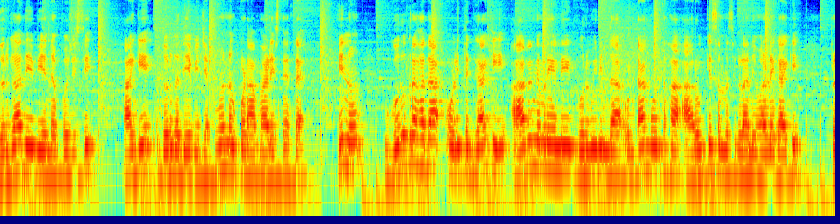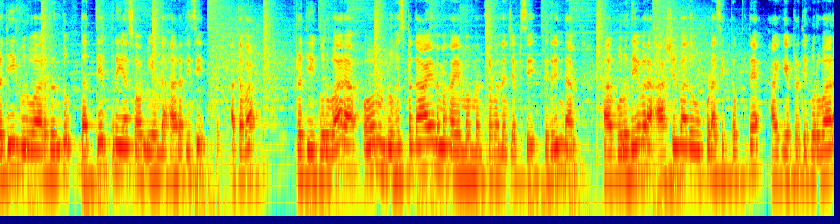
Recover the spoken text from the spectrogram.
ದುರ್ಗಾದೇವಿಯನ್ನು ಪೂಜಿಸಿ, ಹಾಗೆ ದುರ್ಗಾದೇವಿ ಜಪವನ್ನು ಕೂಡ ಮಾಡಿ ಸ್ನೇಹಿತರೆ. ಇನ್ನು ಗುರುಗ್ರಹದ ಒಳಿತಕ್ಕಾಗಿ ಆರನೇ ಮನೆಯಲ್ಲಿ ಗುರುವಿನಿಂದ ಉಂಟಾಗುವಂತಹ ಆರೋಗ್ಯ ಸಮಸ್ಯೆಗಳ ನಿವಾರಣೆಗಾಗಿ ಪ್ರತಿ ಗುರುವಾರದಂದು ದತ್ತೇತ್ರೇಯ ಸ್ವಾಮಿಯನ್ನು ಆರಾಧಿಸಿ ಅಥವಾ ಪ್ರತಿ ಗುರುವಾರ ಓಂ ಬೃಹಸ್ಪತಾಯ ನಮಃ ಎಂಬ ಮಂತ್ರವನ್ನು ಜಪಿಸಿ. ಇದರಿಂದ ಆ ಗುರುದೇವರ ಆಶೀರ್ವಾದವೂ ಕೂಡ ಸಿಕ್ತೋಗ್ತದೆ. ಹಾಗೆಯೇ ಪ್ರತಿ ಗುರುವಾರ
